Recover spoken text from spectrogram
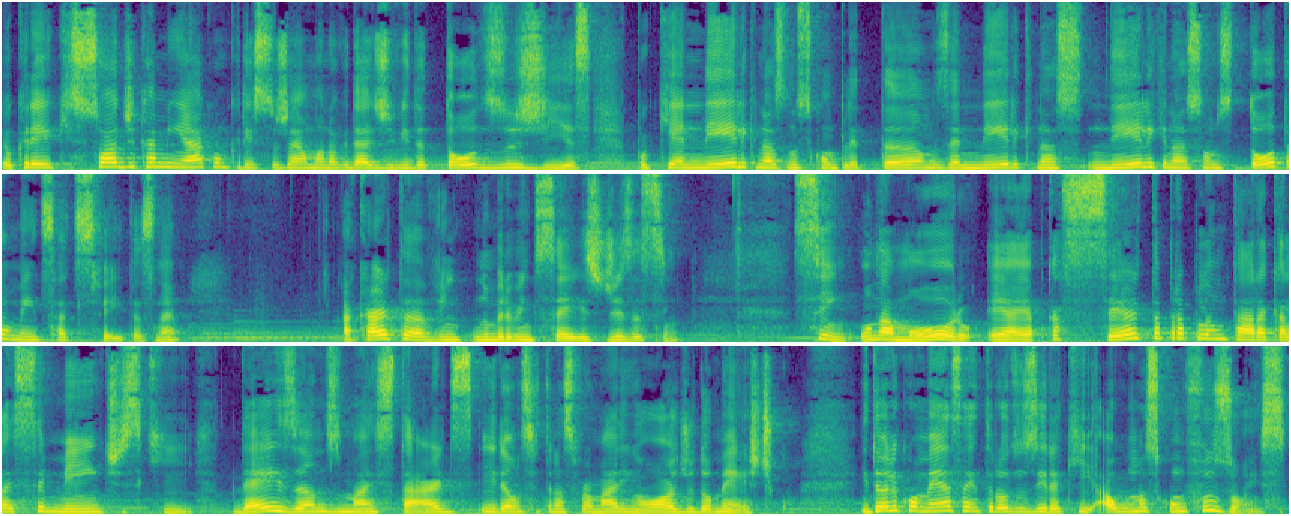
Eu creio que só de caminhar com Cristo já é uma novidade de vida todos os dias, porque é nele que nós nos completamos, é nele que nós, nele que nós somos totalmente satisfeitas, né? A carta 20, número 26 diz assim: Sim, o namoro é a época certa para plantar aquelas sementes que, dez anos mais tarde, irão se transformar em ódio doméstico. Então ele começa a introduzir aqui algumas confusões.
